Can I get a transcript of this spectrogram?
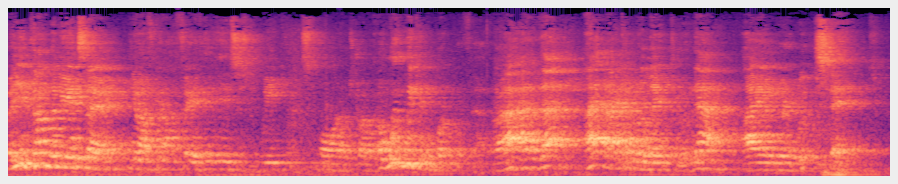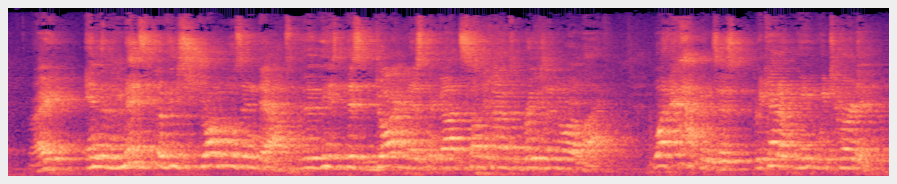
But you come to me and say, you know, I've got faith, it's weak and small and struggling. Oh, we, we can work with that. Right? I, that, I can relate to, that I understand. Right? In the midst of these struggles and doubts, these, this darkness that God sometimes brings into our life, what happens is we kind of we, we turn in.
